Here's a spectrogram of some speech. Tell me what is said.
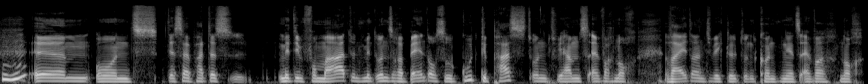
Mhm. Ähm, und deshalb hat das mit dem Format und mit unserer Band auch so gut gepasst und wir haben es einfach noch weiterentwickelt und konnten jetzt einfach noch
